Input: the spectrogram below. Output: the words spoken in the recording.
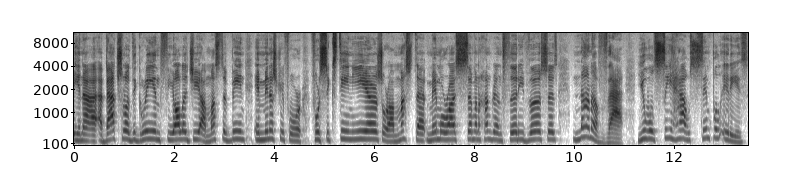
you know, a bachelor degree in theology. I must have been in ministry for, for 16 years, or I must have memorized 730 verses. None of that. You will see how simple it is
